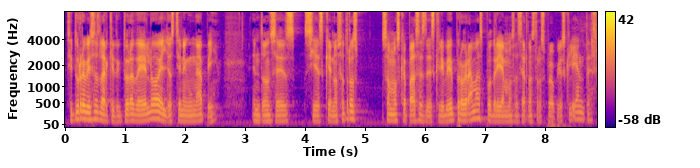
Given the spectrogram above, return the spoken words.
si tú revisas la arquitectura de Elo, ellos tienen un API. Entonces, si es que nosotros somos capaces de escribir programas, podríamos hacer nuestros propios clientes.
